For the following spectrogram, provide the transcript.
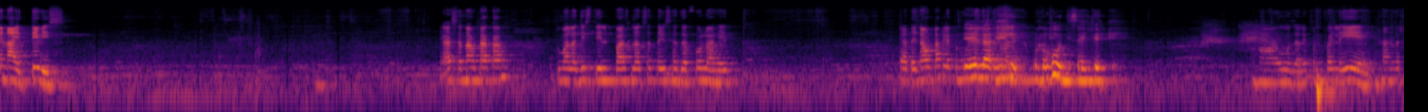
एन आय तेवीस. हे असं नाव टाका. तुम्हाला दिसतील पाच लाख सत्तावीस हजार फॉलो आहेत. आता नाव टाकले पण हो दिसायले. हा हो झाले पण पहिलं ए आहे हा जर.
